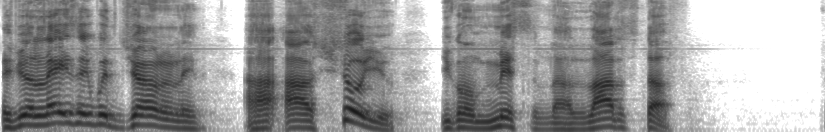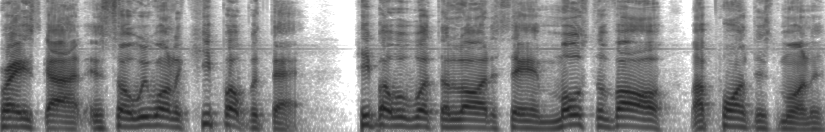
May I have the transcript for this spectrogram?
If you're lazy with journaling, I, I'll assure you, you're gonna miss a lot of stuff. Praise God. And so we want to keep up with that. Keep up with what the Lord is saying. Most of all, my point this morning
